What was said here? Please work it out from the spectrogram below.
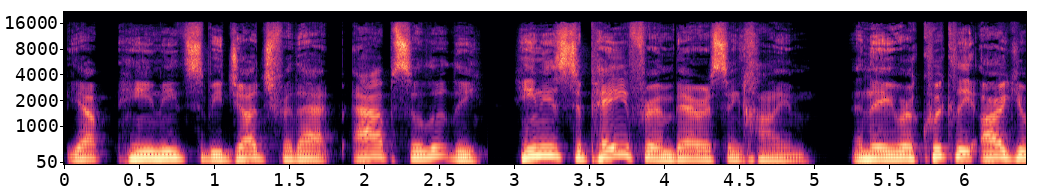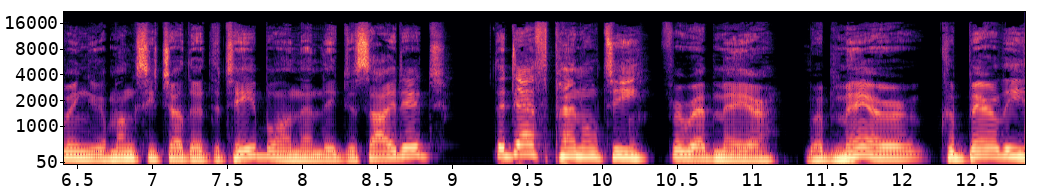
yep, he needs to be judged for that. Absolutely. He needs to pay for embarrassing Chaim. And they were quickly arguing amongst each other at the table, and then they decided the death penalty for Reb Meir. Reb Meir could barely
